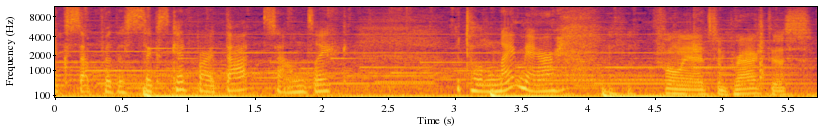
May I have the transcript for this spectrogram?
except for the six kid part. That sounds like a total nightmare. If only I had some practice.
